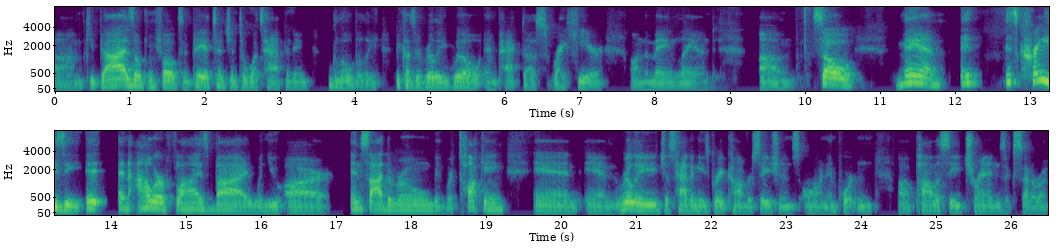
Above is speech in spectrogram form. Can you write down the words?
Um, keep your eyes open, folks, and pay attention to what's happening globally because it really will impact us right here on the mainland. Um, so, man, it it's crazy. It an hour flies by when you are inside the room and we're talking and and really just having these great conversations on important uh, policy trends, etc.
